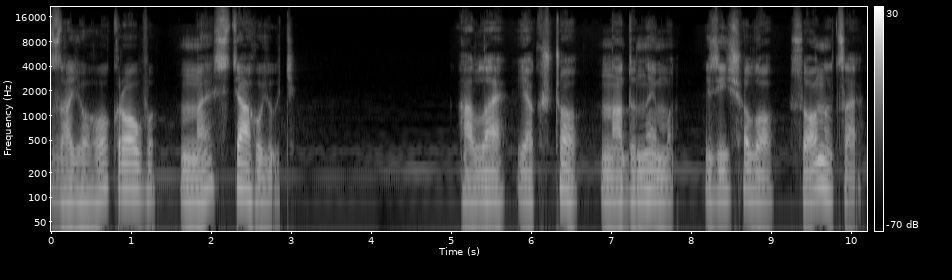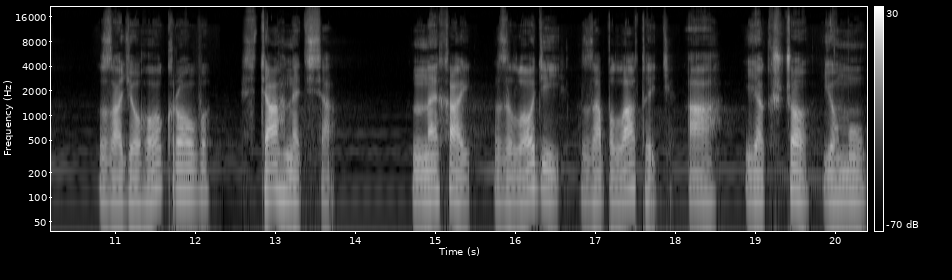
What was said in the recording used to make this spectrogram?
за його кров не стягують. Але якщо над ним зійшло сонце, за його кров стягнеться. Нехай злодій заплатить, а якщо йому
